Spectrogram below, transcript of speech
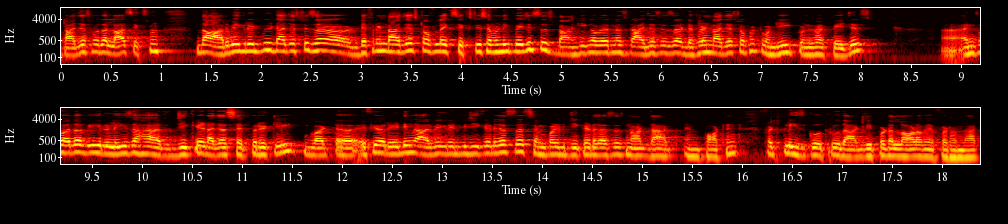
digest for the last six months, the RBI Grade B digest is a different digest of like 60-70 pages. This banking awareness digest is a different digest of a 20-25 pages. Uh, and further, we release our GK digest separately. But uh, if you are reading the RBI Grade B GK digest, the simple GK digest is not that important. But please go through that. We put a lot of effort on that.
